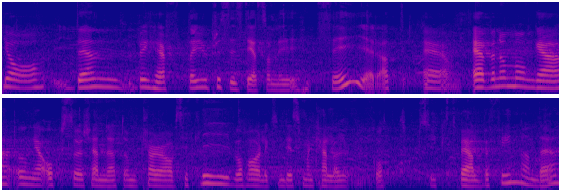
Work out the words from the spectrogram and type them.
Ja, den behäftar ju precis det som ni säger. Att, eh, även om många unga också känner att de klarar av sitt liv och har liksom det som man kallar gott psykiskt välbefinnande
